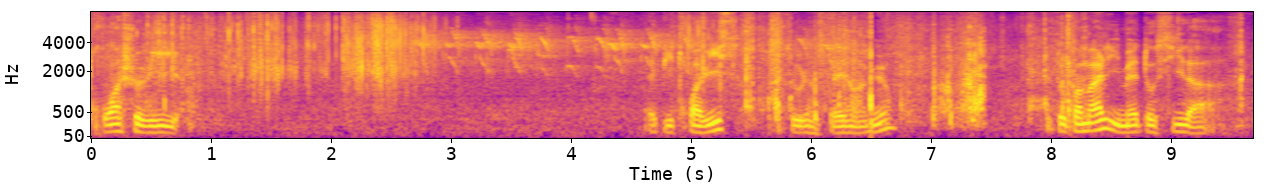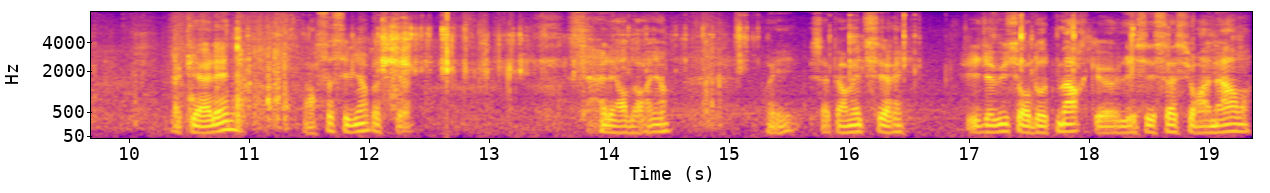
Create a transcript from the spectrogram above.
trois chevilles. Et puis trois vis si vous l'installez dans le mur. Plutôt pas mal ils mettent aussi la, clé Allen alors ça c'est bien parce que ça a l'air de rien. Oui ça permet de serrer j'ai déjà vu sur d'autres marques euh, laisser ça sur un arbre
